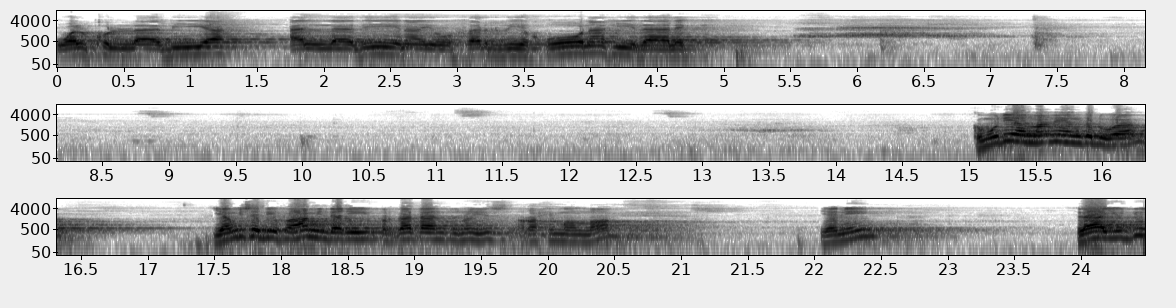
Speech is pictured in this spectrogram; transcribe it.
والكلابية الذين يفرقون في ذلك Kemudian makna yang kedua yang bisa difahami dari perkataan penulis rahimahullah yakni la yuju,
